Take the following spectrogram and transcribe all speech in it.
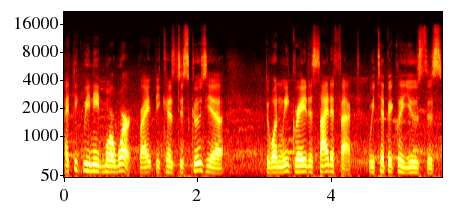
I think we need more work, right? Because dysgeusia, the one we grade as side effect, we typically use this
